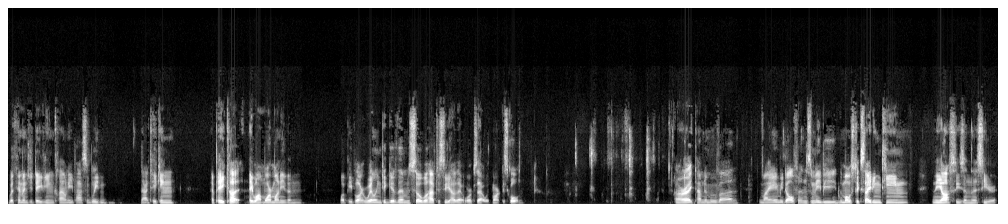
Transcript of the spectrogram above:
with him and Jadeveon Clowney possibly not taking a pay cut. They want more money than what people are willing to give them. So we'll have to see how that works out with Marcus Golden. All right, time to move on. Miami Dolphins, maybe the most exciting team in the offseason this year.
